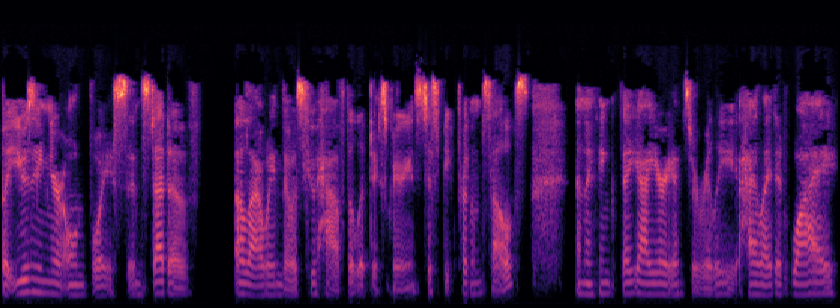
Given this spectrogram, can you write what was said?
but using your own voice instead of allowing those who have the lived experience to speak for themselves. And I think that, yeah, your answer really highlighted why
